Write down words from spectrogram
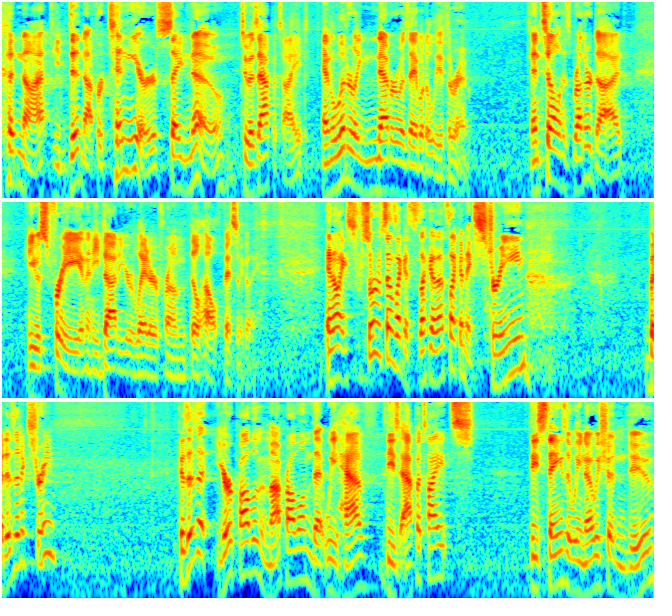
could not, he did not, for 10 years, say no to his appetite and literally never was able to leave the room. Until his brother died, he was free, and then he died a year later from ill health, basically. And it like sort of sounds like a, like a, that's like an extreme, but is it extreme? Because is it your problem and my problem that we have these appetites, these things that we know we shouldn't do,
